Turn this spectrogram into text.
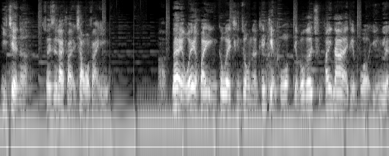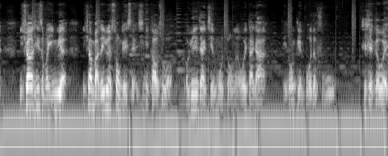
意见呢，随时来反向我反映啊。那我也欢迎各位听众呢，可以点播点播歌曲，欢迎大家来点播音乐。你希望听什么音乐？你希望把这音乐送给谁？请你告诉我，我愿意在节目中呢为大家提供点播的服务。谢谢各位。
